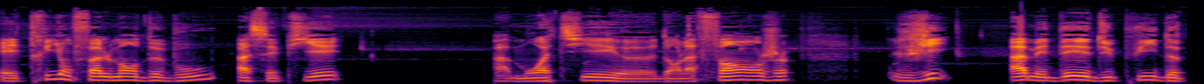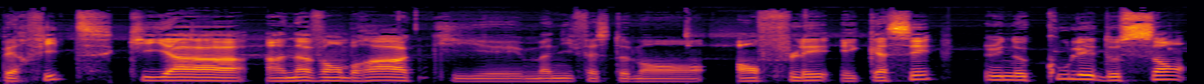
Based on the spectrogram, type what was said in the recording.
est triomphalement debout, à ses pieds, à moitié euh, dans la fange. J. Amédée Dupuis de Perfit, qui a un avant-bras qui est manifestement enflé et cassé, une coulée de sang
